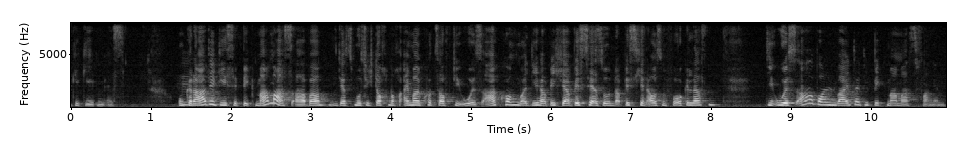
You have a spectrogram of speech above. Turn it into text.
gegeben ist. Und mhm. gerade diese Big Mamas aber, und jetzt muss ich doch noch einmal kurz auf die USA kommen, weil die habe ich ja bisher so ein bisschen außen vor gelassen. Die USA wollen weiter die Big Mamas fangen.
